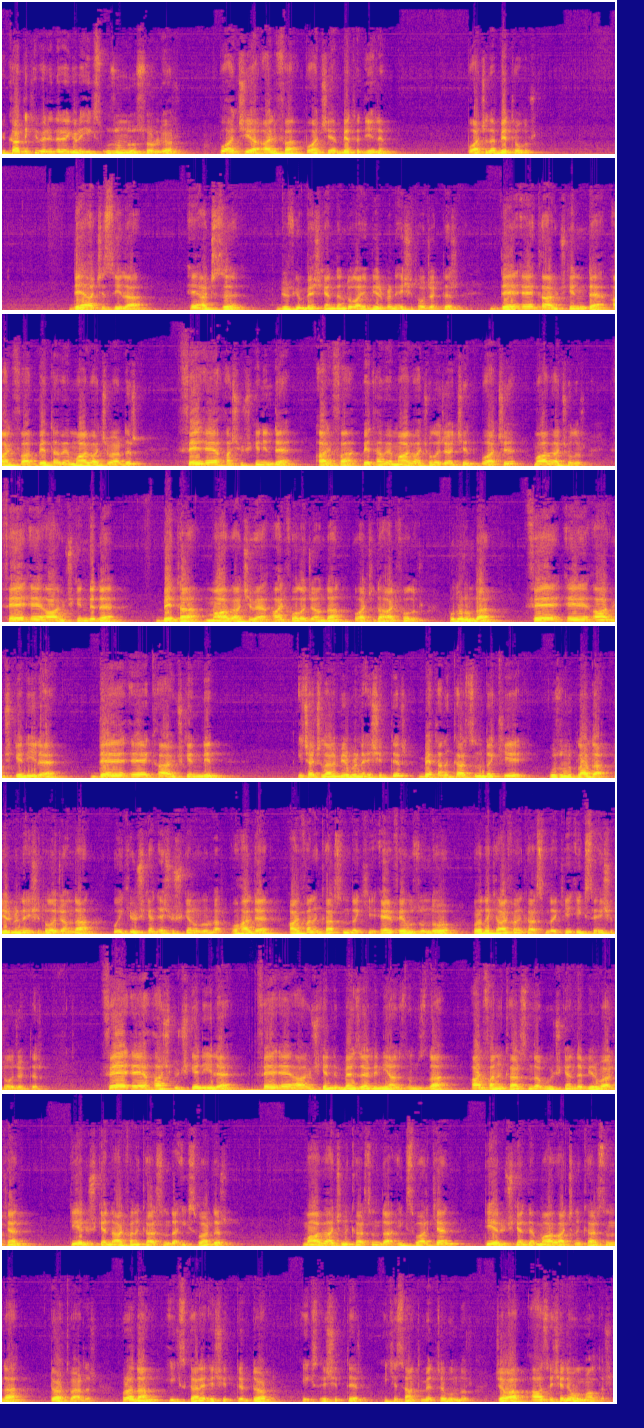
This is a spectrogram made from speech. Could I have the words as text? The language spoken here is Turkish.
Yukarıdaki verilere göre x uzunluğu soruluyor. Bu açıya alfa, bu açıya beta diyelim. Bu açıda beta olur. D açısıyla E açısı düzgün beşgenden dolayı birbirine eşit olacaktır. DEK üçgeninde alfa, beta ve mavi açı vardır. FEH üçgeninde alfa, beta ve mavi açı olacağı için bu açı mavi açı olur. FEA üçgeninde de beta, mavi açı ve alfa olacağından bu açı da alfa olur. Bu durumda FEA üçgeni ile DEK üçgeninin iç açıları birbirine eşittir. Beta'nın karşısındaki uzunluklar da birbirine eşit olacağından bu iki üçgen eş üçgen olurlar. O halde alfanın karşısındaki EF uzunluğu buradaki alfanın karşısındaki x'e eşit olacaktır. FEH üçgeni ile FEA üçgeninin benzerliğini yazdığımızda alfanın karşısında bu üçgende 1 varken diğer üçgende alfanın karşısında x vardır. Mavi açının karşısında x varken diğer üçgende mavi açının karşısında 4 vardır. Buradan x kare eşittir 4, x eşittir 2 santimetre bulunur. Cevap A seçeneği olmalıdır.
